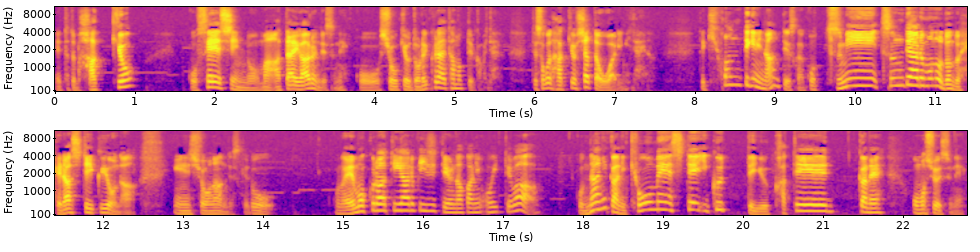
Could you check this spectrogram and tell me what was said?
え例えば発狂こう精神の、まあ、値があるんですね。こう正気をどれくらい保ってるかみたいな。でそこで発狂しちゃったら終わりみたいな。で基本的に何ていうんですかねこう積み積んであるものをどんどん減らしていくような印象なんですけどこのエモクラ TRPG っていう中においてはこう何かに共鳴していくっていう過程がね面白いですよね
